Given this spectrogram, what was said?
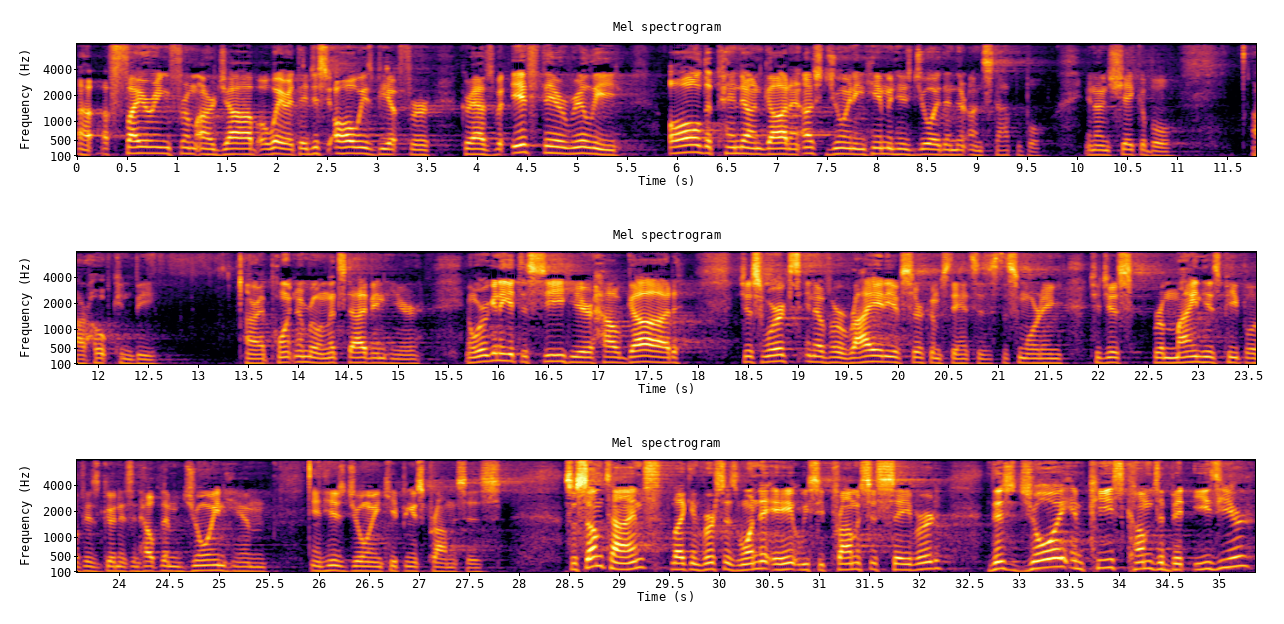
a, a firing from our job away. Right? They just always be up for grabs. But if they're really all depend on God and us joining Him in His joy, then they're unstoppable and unshakable. Our hope can be. All right, point number one. Let's dive in here. And we're going to get to see here how God just works in a variety of circumstances this morning to just remind his people of his goodness and help them join him in his joy in keeping his promises. So sometimes, like in verses 1 to 8, we see promises savored. This joy and peace comes a bit easier.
